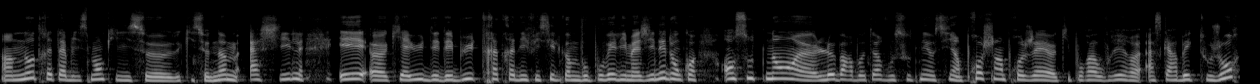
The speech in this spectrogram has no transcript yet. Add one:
un autre établissement qui se, qui se nomme Achille et euh, qui a eu des débuts très très difficiles comme vous pouvez l'imaginer. Donc en soutenant euh, le Barboteur, vous soutenez aussi un prochain projet qui pourra ouvrir à Scarbeck toujours.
